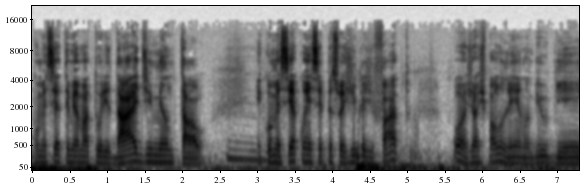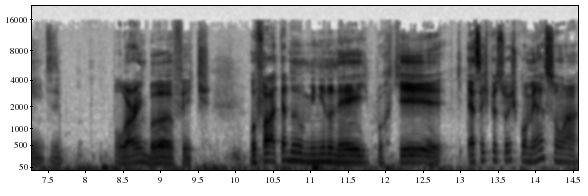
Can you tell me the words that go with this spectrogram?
comecei a ter minha maturidade mental e comecei a conhecer pessoas ricas de fato, pô, Jorge Paulo Lema, Bill Gates, Warren Buffett. Vou falar até do menino Ney, porque essas pessoas começam a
